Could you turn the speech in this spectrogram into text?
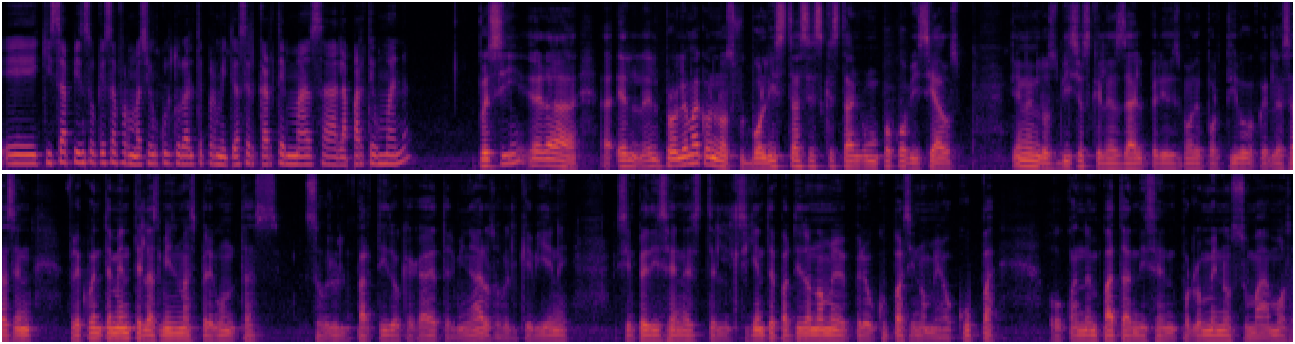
Eh, quizá pienso que esa formación cultural te permitió acercarte más a la parte humana. Pues sí, era el, el problema con los futbolistas es que están un poco viciados tienen los vicios que les da el periodismo deportivo, que les hacen frecuentemente las mismas preguntas sobre el partido que acaba de terminar o sobre el que viene. Siempre dicen, este, el siguiente partido no me preocupa, sino me ocupa o cuando empatan dicen por lo menos sumamos.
